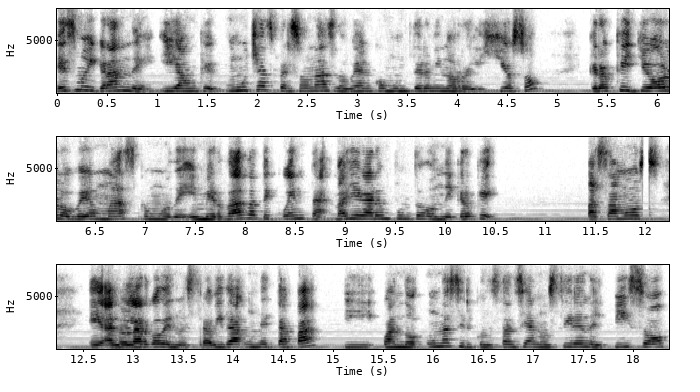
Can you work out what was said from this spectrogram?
es muy grande y aunque muchas personas lo vean como un término religioso, creo que yo lo veo más como de en verdad date cuenta, va a llegar un punto donde creo que pasamos eh, a lo largo de nuestra vida una etapa y cuando una circunstancia nos tira en el piso,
